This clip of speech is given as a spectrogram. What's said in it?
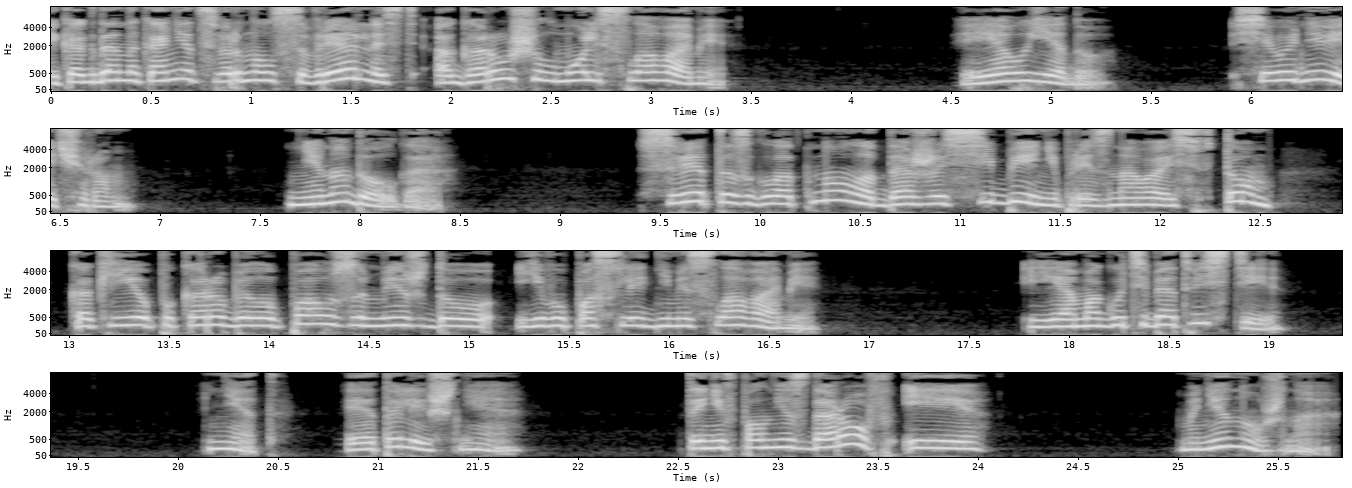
и когда, наконец, вернулся в реальность, огорошил Моль словами. «Я уеду. Сегодня вечером. Ненадолго». Света сглотнула, даже себе не признаваясь в том, как ее покоробила пауза между его последними словами. «Я могу тебя отвезти». «Нет, это лишнее. Ты не вполне здоров и...» «Мне нужно».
